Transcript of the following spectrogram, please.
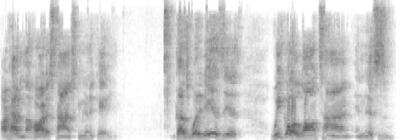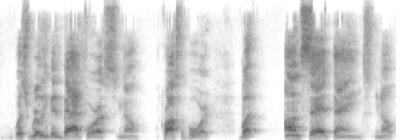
are having the hardest times communicating. Because what it is is we go a long time, and this is what's really been bad for us, you know, across the board. But unsaid things. You know,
